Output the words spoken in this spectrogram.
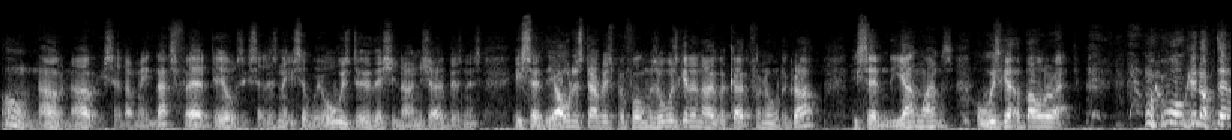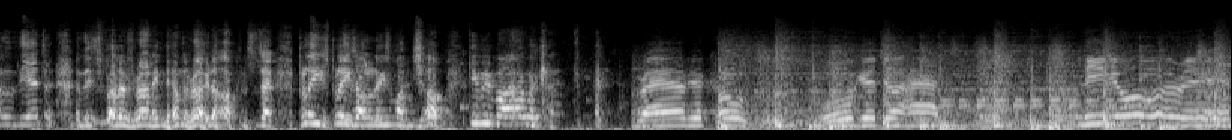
"Oh no, no." He said, "I mean, that's fair deals." He said, "Isn't it?" He said, "We always do this, you know, in show business." He said, "The old established performers always get an overcoat for an autograph." He said, "And the young ones always get a bowler hat." We're walking off down the theatre, and this fellow's running down the road after us saying, "Please, please, I'll lose my job. Give me my overcoat." Grab your coat, go get your hat. Leave your worry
